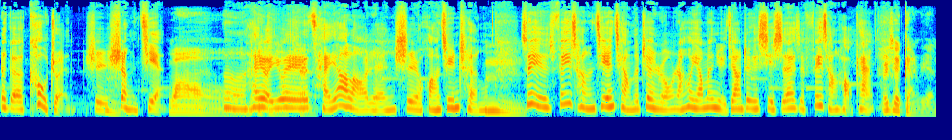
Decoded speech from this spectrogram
那个寇准是圣剑，哇哦，嗯，还有一位采药老人是黄君成，嗯，所以非常坚强的阵容。然后《杨门女将》这个戏实在是非常好看，而且感人。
